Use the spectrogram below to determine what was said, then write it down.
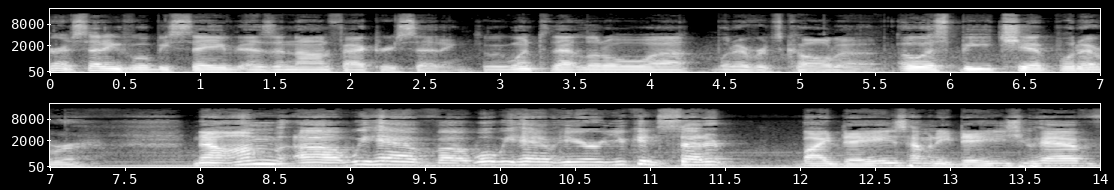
Current settings will be saved as a non-factory setting. So we went to that little, uh, whatever it's called, uh, OSB chip, whatever. Now I'm, uh, we have, uh, what we have here, you can set it by days, how many days you have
